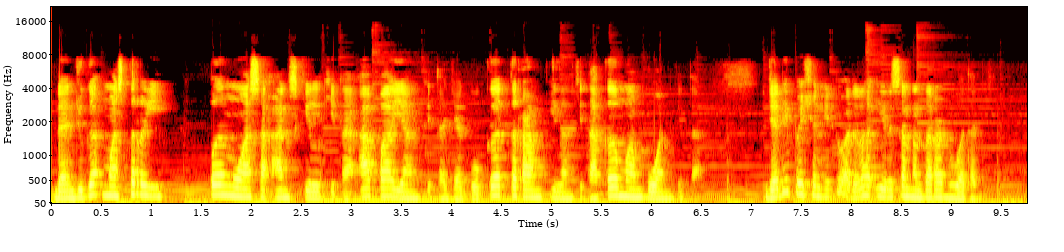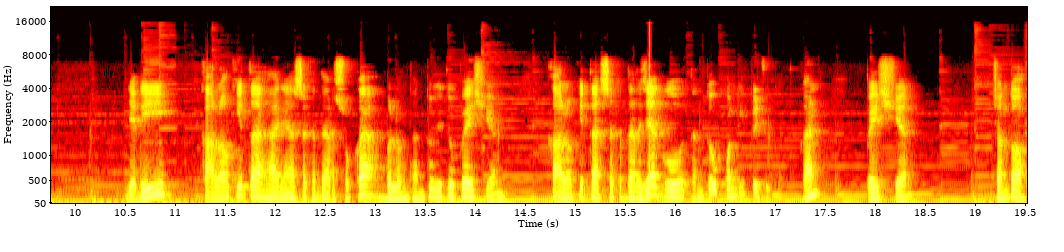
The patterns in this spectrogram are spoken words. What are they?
Dan juga mastery, penguasaan skill kita, apa yang kita jago, keterampilan kita, kemampuan kita. Jadi passion itu adalah irisan antara dua tadi. Jadi kalau kita hanya sekedar suka, belum tentu itu passion. Kalau kita sekedar jago, tentu pun itu juga bukan passion. Contoh,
